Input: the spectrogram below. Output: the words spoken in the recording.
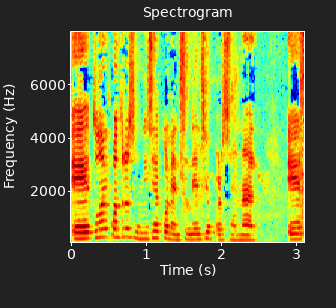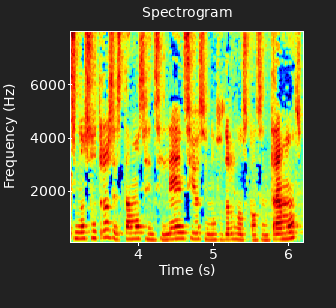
Eh, todo encuentro se inicia con el silencio personal. Eh, si nosotros estamos en silencio, si nosotros nos concentramos,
